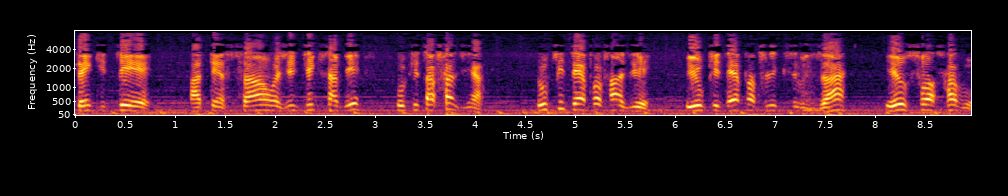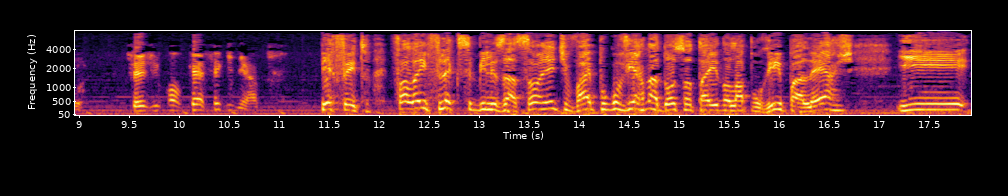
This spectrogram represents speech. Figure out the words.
tem que ter atenção, a gente tem que saber o que está fazendo. O que der para fazer e o que der para flexibilizar, eu sou a favor, seja em qualquer segmento. Perfeito. Falar em flexibilização, a gente vai para o governador, só está indo lá para o Rio, para a Lerge, e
